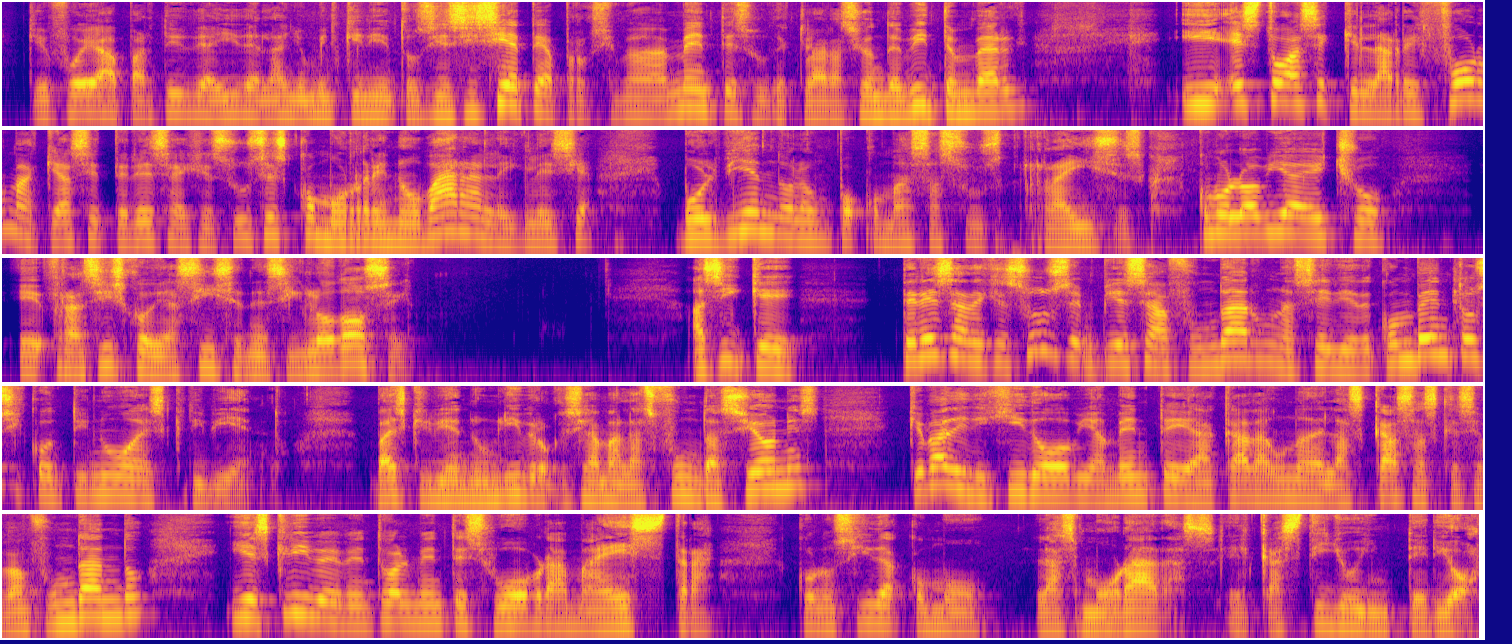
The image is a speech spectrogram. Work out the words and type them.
que fue a partir de ahí del año 1517 aproximadamente, su declaración de Wittenberg, Y esto hace que la reforma que hace Teresa de Jesús es como renovar a la iglesia, volviéndola un poco más a sus raíces, como lo había hecho eh, Francisco de Asís en el siglo XII. Así que Teresa de Jesús empieza a fundar una serie de conventos y continúa escribiendo. Va escribiendo un libro que se llama Las Fundaciones, que va dirigido obviamente a cada una de las casas que se van fundando y escribe eventualmente su obra maestra, conocida como Las Moradas, el Castillo Interior,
